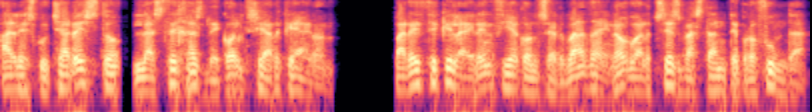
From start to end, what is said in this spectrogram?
Al escuchar esto, las cejas de Colt se arquearon. Parece que la herencia conservada en Hogwarts es bastante profunda.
